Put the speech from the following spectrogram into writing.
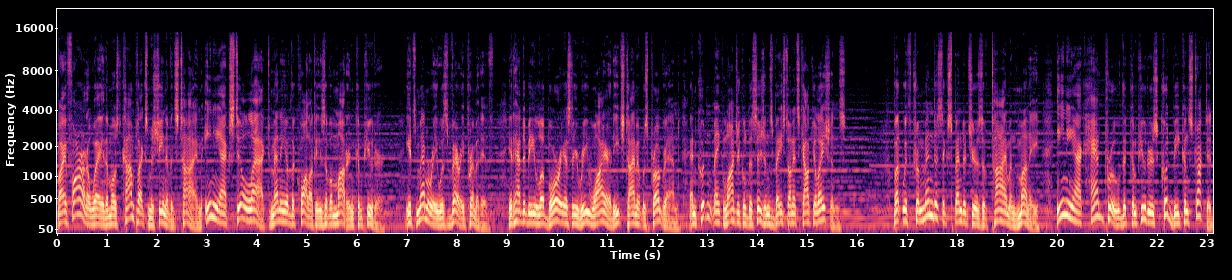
By far and away the most complex machine of its time, ENIAC still lacked many of the qualities of a modern computer. Its memory was very primitive. It had to be laboriously rewired each time it was programmed and couldn't make logical decisions based on its calculations. But with tremendous expenditures of time and money, ENIAC had proved that computers could be constructed.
